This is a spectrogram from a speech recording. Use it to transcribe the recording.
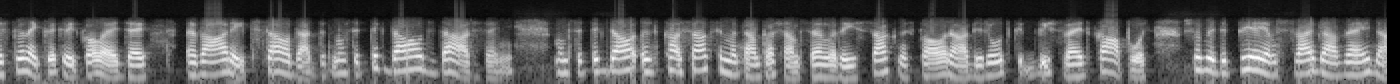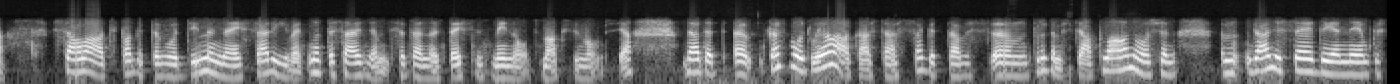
es pilnīgi piekrītu kolēģei, eh, vārīt, saldēt, bet mums ir tik daudz dārzeņi, mums ir tik daudz, kā sāksim ar tām pašām selerijas saknes, kaurādi, rūtki, visu veidu kāpos, šobrīd ir pieejams svaigā veidā. Salātus pagatavot ģimenei arī, vai, nu, tas aizņem, es atvainojos, desmit minūtes maksimums, ja. Tātad, um, kas būtu lielākās tās sagatavas, um, protams, tā plānošana um, gaļas ēdieniem, kas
